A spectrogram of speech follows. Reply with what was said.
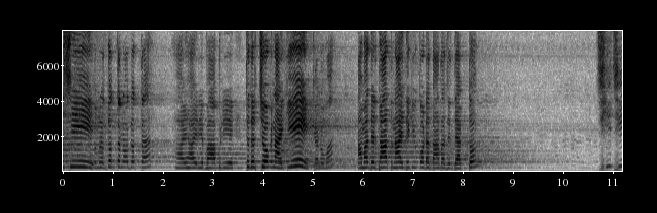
মাসি তোমরা দত্তা না দত্তা? হায় হায় রে বাপ রে তোদের চোখ নাই কি? কেন মা? আমাদের দাঁত নাই দেখি কটা দাঁত আছে দেখ তো। ছি ছি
